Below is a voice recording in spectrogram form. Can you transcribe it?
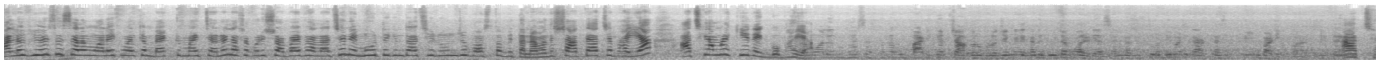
হ্যালো ভিউয়ার্স আসসালামু আলাইকুম welcome back to my channel আশা করি সবাই ভালো আছেন। এই মুহূর্তে কিন্তু আছি রুঞ্জু বস্তবিতানে আমাদের সাথে আছে ভাইয়া। আজকে আমরা কি দেখব ভাইয়া? আমাদের ভাই আজকে দেখো বাটিকের চাদরগুলো। যেগুলো এখানে দুইটা কোয়ালিটি আছে। একটা টোয়েন্টি বাটিক আর একটা প্রিন্ট বাটিক করা আচ্ছা।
